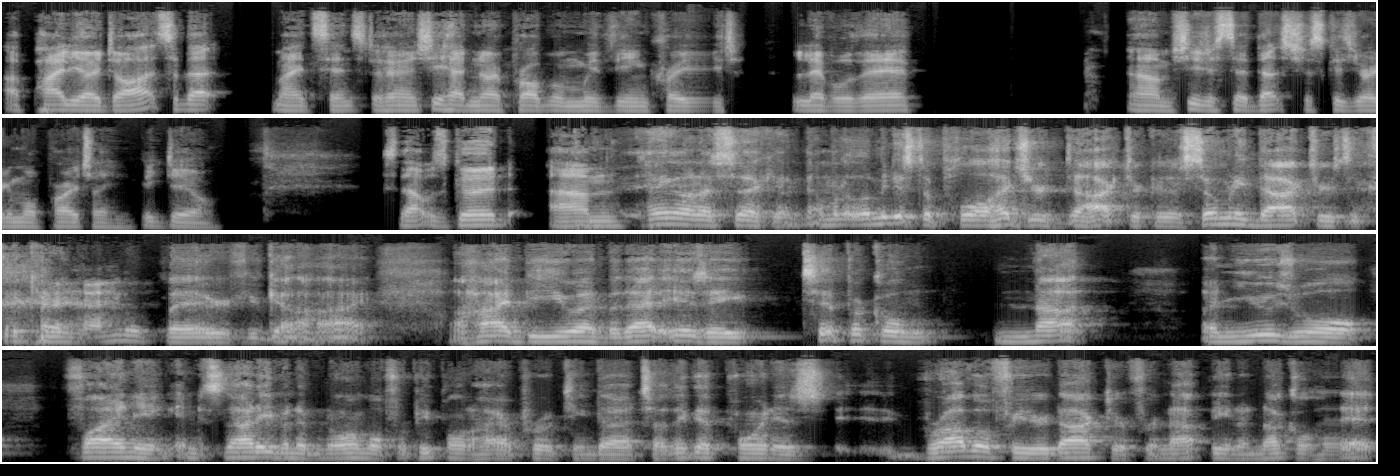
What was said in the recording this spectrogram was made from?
a paleo diet, so that made sense to her, and she had no problem with the increased level there. Um, she just said that's just because you're eating more protein. Big deal. So that was good. Um, Hang on a second. I'm gonna let me just applaud your doctor because there's so many doctors that think you're a renal failure if you've got a high a high BUN, but that is a typical, not unusual finding, and it's not even abnormal for people on a higher protein diet. So I think that point is bravo for your doctor for not being a knucklehead.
